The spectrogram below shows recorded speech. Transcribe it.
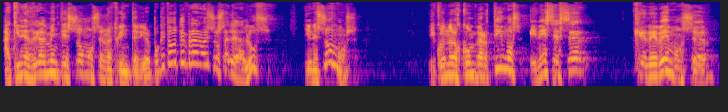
a quienes realmente somos en nuestro interior. Porque todo temprano eso sale a la luz, quienes somos. Y cuando nos convertimos en ese ser que debemos ser,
